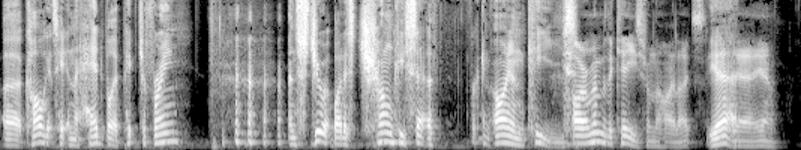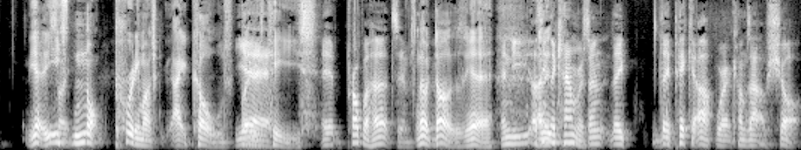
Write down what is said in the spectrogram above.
Uh, Karl gets hit in the head by a picture frame, and Stuart by this chunky set of freaking iron keys. Oh, I remember the keys from the highlights. Yeah. Yeah, yeah. yeah, he's like- not pretty much out cold by his keys. It proper hurts him. No, it does. Yeah, And you, I And think it- the cameras don't they they pick it up where it comes out of shot,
